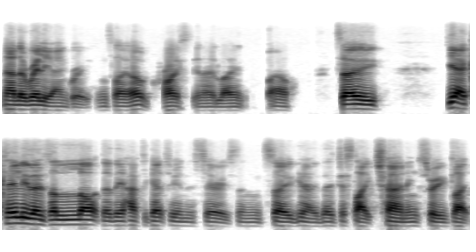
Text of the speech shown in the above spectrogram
Now they're really angry. And it's like, oh Christ, you know, like wow. So, yeah, clearly there's a lot that they have to get to in this series, and so you know they're just like churning through like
